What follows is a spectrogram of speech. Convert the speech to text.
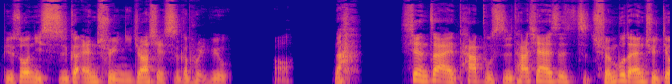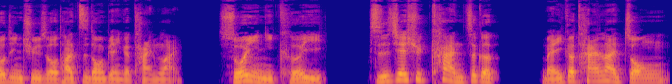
比如说你十个 entry，你就要写十个 preview 哦。那 现在它不是，它现在是全部的 entry 丢进去之后，它自动变一个 timeline，所以你可以直接去看这个每一个 timeline 中，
